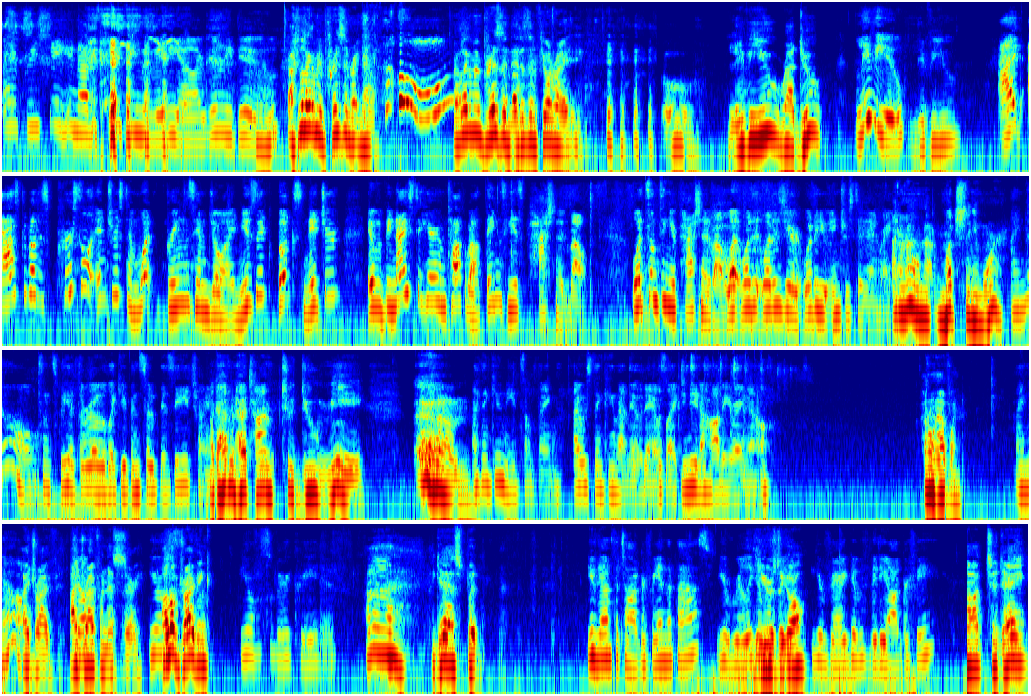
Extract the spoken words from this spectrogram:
I appreciate you not escaping the video. I really do. i feel like i'm in prison right now Oh. i feel like i'm in prison it doesn't feel right oh liviu radu Liviu. liviu I'd ask about his personal interest and what brings him joy. Music, books, nature. It would be nice to hear him talk about things he is passionate about. What's something you're passionate about? What what what is your what are you interested in right now? i don't know not much anymore I know. Since we hit the road, like you've been so busy trying. like to, i haven't had time to do me I think you need something. I was thinking that the other day. I was like, you need a hobby right now. i don't have one I know. i drive i You're- drive when necessary i love also- driving You're also very creative. uh, i guess but You've done photography in the past. You're really good. Years ago. You're very good with videography. Not today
